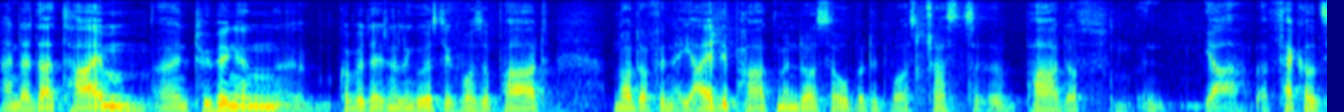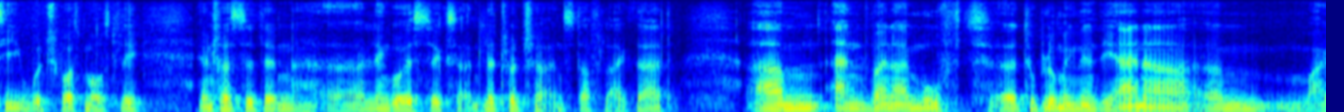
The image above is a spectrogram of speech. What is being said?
And at that time uh, in Tübingen, uh, computational linguistics was a part not of an AI department or so, but it was just a part of yeah, faculty which was mostly interested in uh, linguistics and literature and stuff like that. Um, and when I moved uh, to Bloomington, Indiana, um, I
